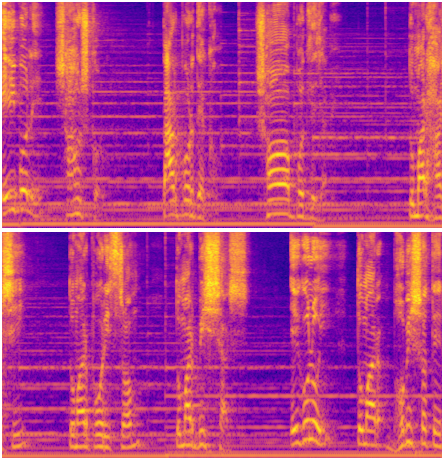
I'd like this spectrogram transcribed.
এই বলে সাহস করো। তারপর দেখো, সব বদলে যাবে। তোমার হাসি, তোমার পরিশ্রম, তোমার বিশ্বাস, এগুলোই তোমার ভবিষ্যতের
